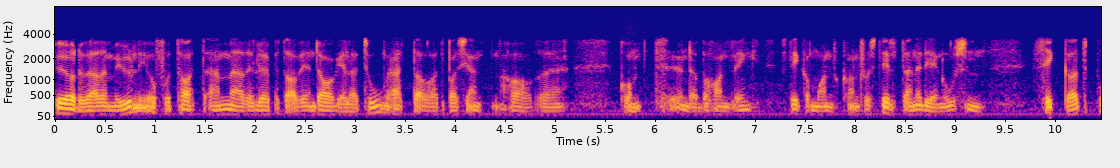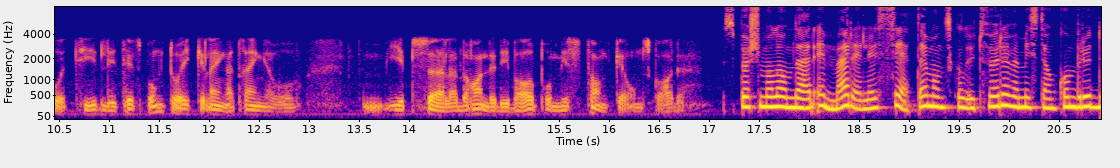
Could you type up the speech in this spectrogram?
bør det være mulig å få tatt MR i løpet av en dag eller to etter at pasienten har eh, kommet under behandling, slik at man kan få stilt denne diagnosen sikkert på et tidlig tidspunkt, og ikke lenger trenger å gipse eller behandle de bare på mistanke om skade. Spørsmålet om det er MR eller CT man skal utføre ved mistanke om brudd,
